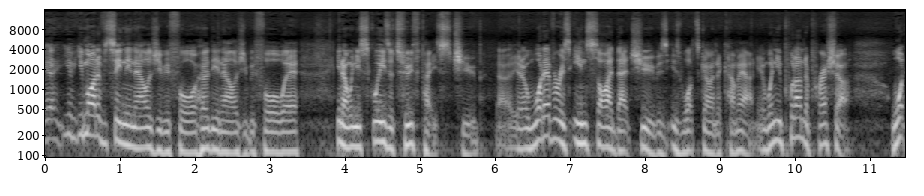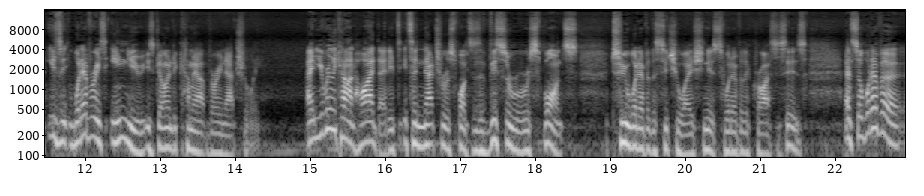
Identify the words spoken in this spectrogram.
you, you might have seen the analogy before, heard the analogy before, where, you know, when you squeeze a toothpaste tube, uh, you know, whatever is inside that tube is, is what's going to come out. You know, when you put under pressure, what is it, whatever is in you is going to come out very naturally. And you really can't hide that. It's, it's a natural response, it's a visceral response to whatever the situation is, to whatever the crisis is. And so, whatever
